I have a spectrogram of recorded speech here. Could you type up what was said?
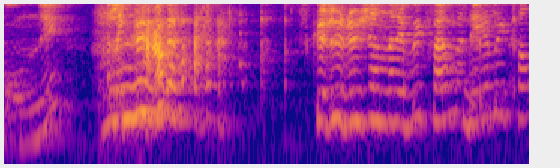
ponny. Eller katt. Skulle du känna dig bekväm med det liksom?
